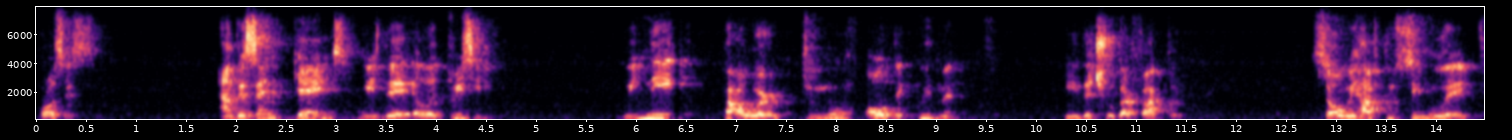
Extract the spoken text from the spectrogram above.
process. And the same case with the electricity. We need power to move all the equipment in the sugar factory. So we have to simulate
